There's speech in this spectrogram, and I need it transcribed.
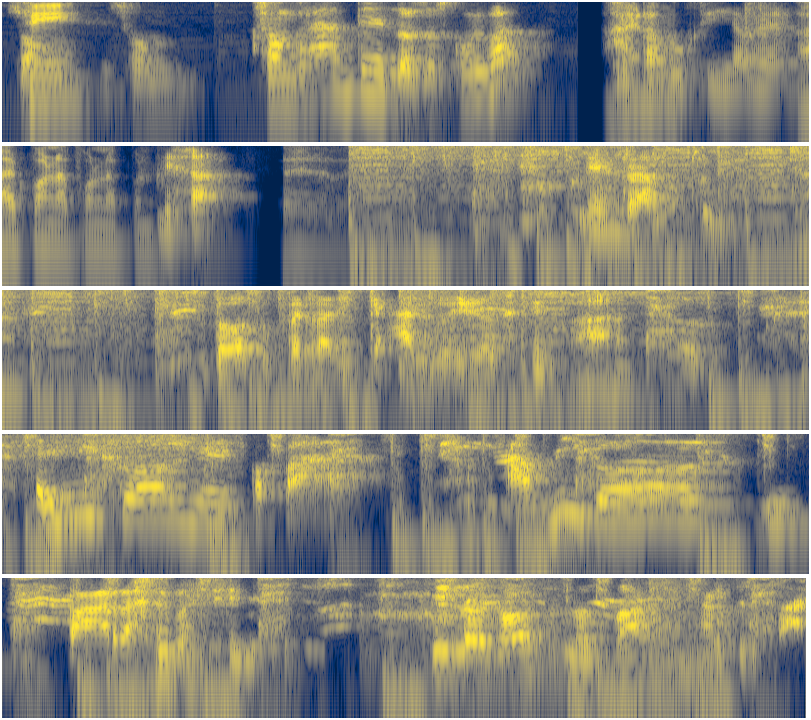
Son, Sí. Son, son grandes los dos. ¿Cómo iba? Ay, no. A ver. A ver, ponla, ponla, ponla. Deja A ver, a ver. en rap. Ah. Todo súper radical, güey. Ah, El hijo y el papá. Amigos. Para, algo así. Y los dos los van a trepar.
